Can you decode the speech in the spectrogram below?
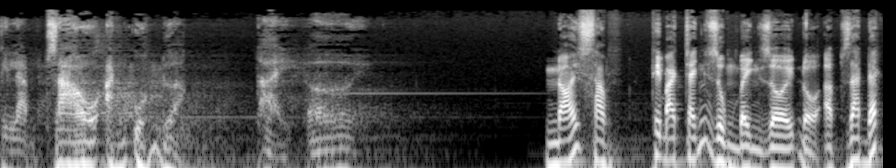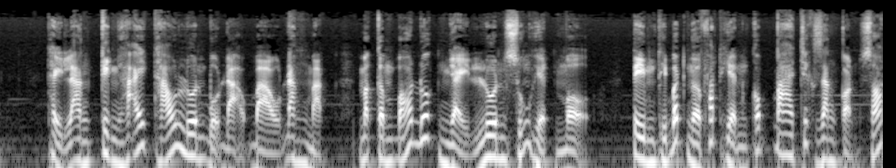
thì làm sao ăn uống được? Thầy ơi. Nói xong thì bà tránh dùng mình rồi đổ ập ra đất. Thầy lang kinh hãi tháo luôn bộ đạo bào đang mặc mà cầm bó đuốc nhảy luôn xuống huyệt mộ. Tìm thì bất ngờ phát hiện có ba chiếc răng còn sót.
